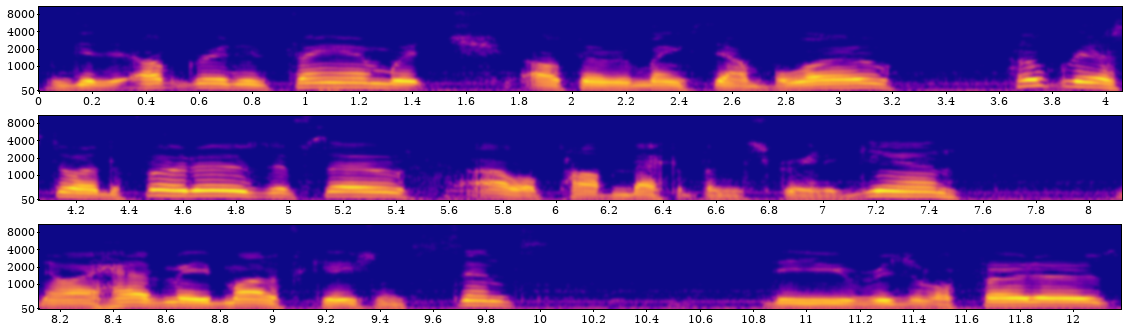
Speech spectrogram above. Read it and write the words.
and get an upgraded fan, which I'll throw the links down below. Hopefully I still have the photos. If so, I will pop them back up on the screen again. Now I have made modifications since the original photos.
